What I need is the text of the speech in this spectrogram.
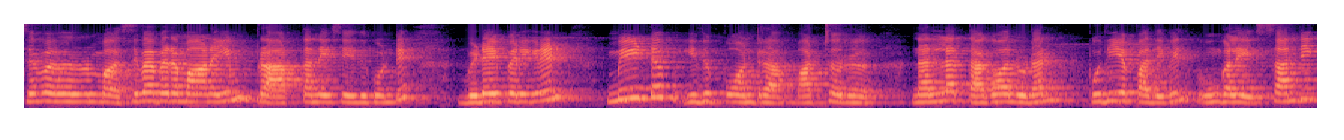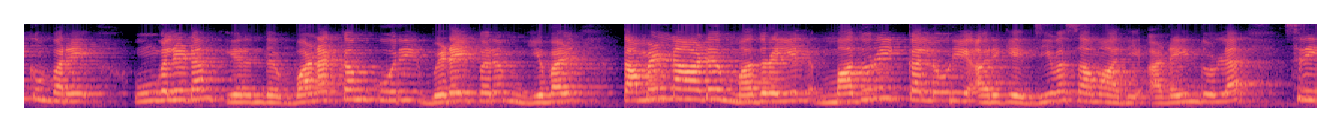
சிவபெருமா சிவபெருமானையும் பிரார்த்தனை செய்து கொண்டு விடைபெறுகிறேன். மீண்டும் இது போன்ற மற்றொரு நல்ல தகவலுடன் புதிய பதிவில் உங்களை சந்திக்கும் வரை உங்களிடம் இருந்து வணக்கம் கூறி விடைபெறும் இவள் தமிழ்நாடு மதுரையில் மதுரை கல்லூரி அருகே ஜீவசமாதி அடைந்துள்ள ஸ்ரீ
